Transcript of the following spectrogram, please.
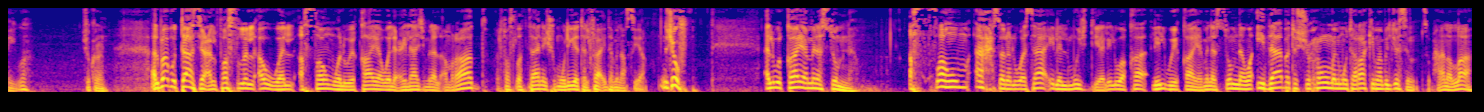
أيوه. شكرا. الباب التاسع الفصل الأول الصوم والوقاية والعلاج من الأمراض. الفصل الثاني شمولية الفائدة من الصيام. نشوف. الوقاية من السمنة. الصوم أحسن الوسائل المجدية للوقا... للوقاية من السمنة وإذابة الشحوم المتراكمة بالجسم. سبحان الله.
